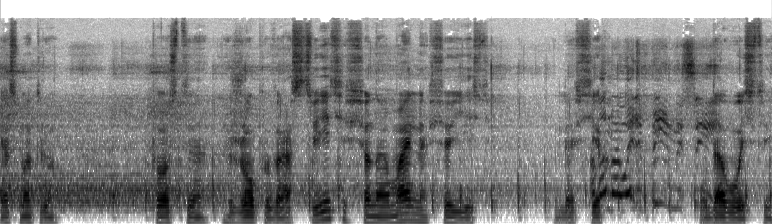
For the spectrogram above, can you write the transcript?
я смотрю, просто жопы в расцвете, все нормально, все есть. Для всех удовольствий.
